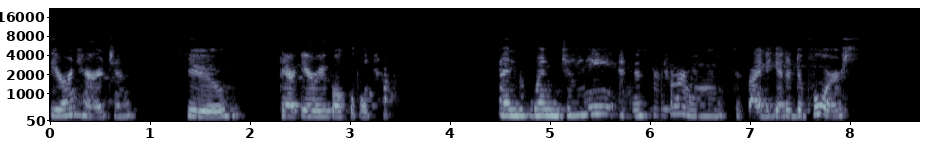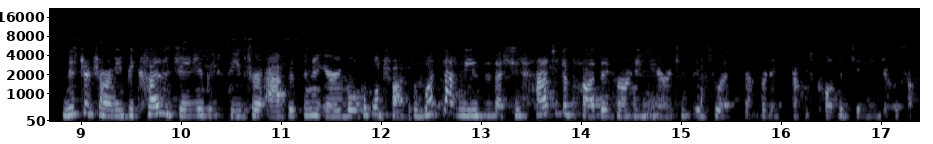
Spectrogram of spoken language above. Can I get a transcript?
their inheritance to their irrevocable trust. And when Janie and Mr. Charming decide to get a divorce, Mr. Charming, because Janie received her assets in an irrevocable trust, what that means is that she had to deposit her inheritance into a separate account called the Janie Doe Trust.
